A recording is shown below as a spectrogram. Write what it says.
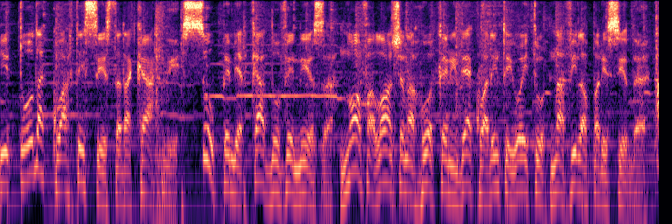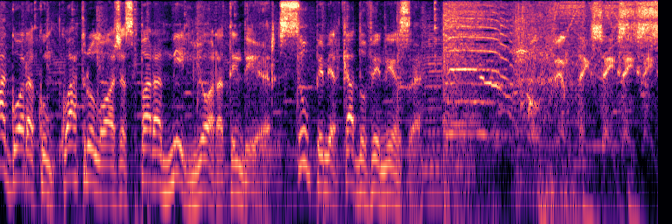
e toda quarta e sexta da carne. Supermercado Veneza. Nova loja na rua Canindé 48, na Vila Aparecida. Agora com quatro lojas para melhor atender. Supermercado Veneza. 96.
